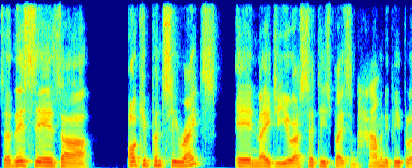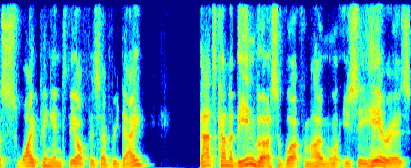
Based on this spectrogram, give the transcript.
So this is uh, occupancy rates in major US cities based on how many people are swiping into the office every day. That's kind of the inverse of work from home. And what you see here is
